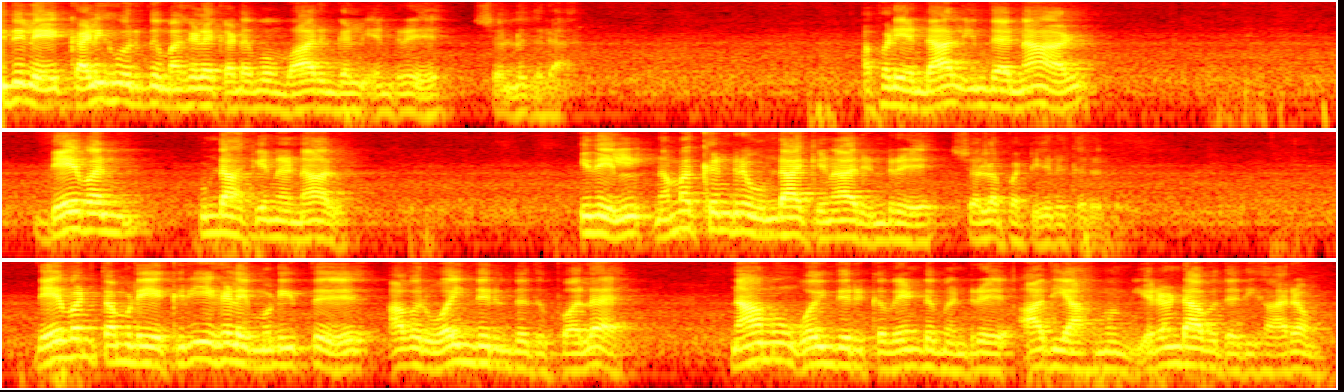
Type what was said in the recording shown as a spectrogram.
இதிலே கழிகூர்ந்து மகிழ கடவும் வாருங்கள் என்று சொல்லுகிறார். அப்படி என்றால் இந்த நாள் தேவன் உண்டாக்கின நாள். இதில் நமக்கென்று உண்டாக்கினார் என்று சொல்லப்பட்டு இருக்கிறது தேவன் தம்முடைய கிரியைகளை முடித்து அவர் ஓய்ந்திருந்தது போல நாமும் ஓய்ந்திருக்க வேண்டும் என்று ஆதியாகமும் இரண்டாவது அதிகாரம்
